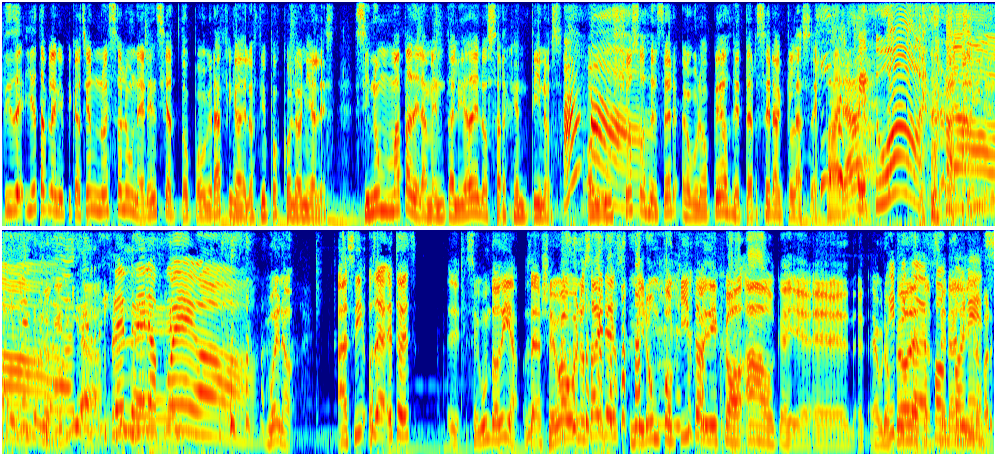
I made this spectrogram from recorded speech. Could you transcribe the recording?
Dice, y esta planificación no es solo una herencia topográfica de los tiempos coloniales, sino un mapa de la mentalidad de los argentinos, orgullosos de ser europeos de tercera clase. ¡Pará! ¡Petuoso! lo quería. ¡Prendelo fuego! Bueno, así, o sea, esto es eh, segundo día. O sea, llegó a Buenos Aires, miró un poquito y dijo, ah, ok, eh, eh, europeo Típico de de tercera línea. Aparte,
